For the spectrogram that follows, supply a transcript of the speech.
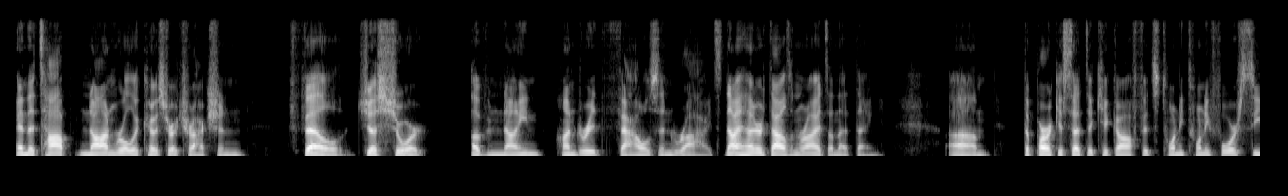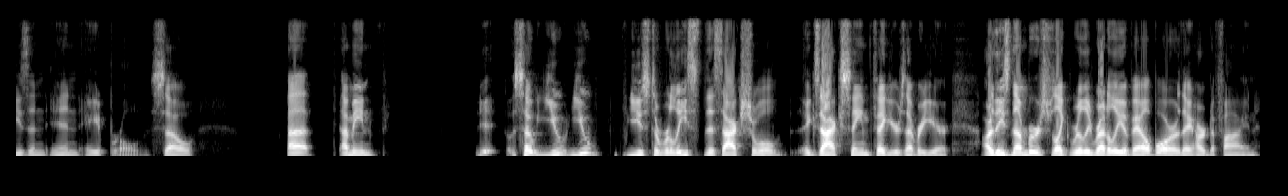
and the top non roller coaster attraction fell just short of 900,000 rides. 900,000 rides on that thing. Um, the park is set to kick off its 2024 season in April. So, uh, I mean, so you you used to release this actual exact same figures every year. Are these numbers like really readily available, or are they hard to find?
